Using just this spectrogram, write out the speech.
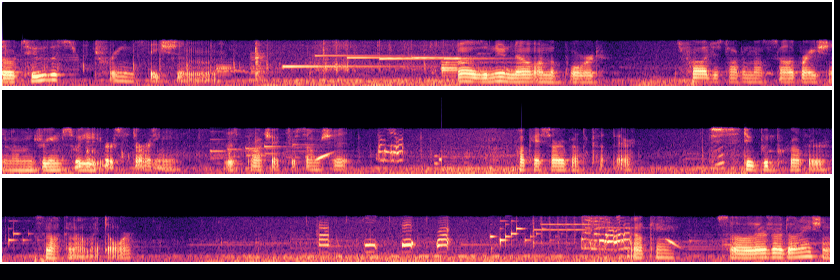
So, to the train station. Oh, there's a new note on the board. It's probably just talking about celebration on Dream Suite or starting this project or some shit. Okay, sorry about the cut there. Stupid brother is knocking on my door. Okay, so there's our donation.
